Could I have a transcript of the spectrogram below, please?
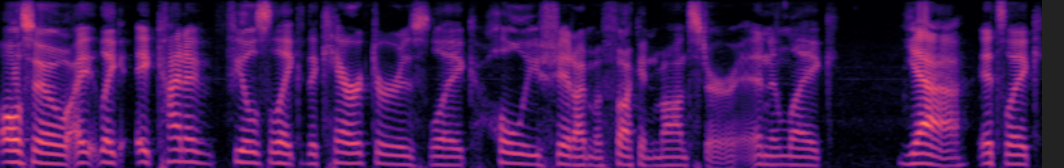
also i like it kind of feels like the character is like holy shit i'm a fucking monster and then like yeah it's like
